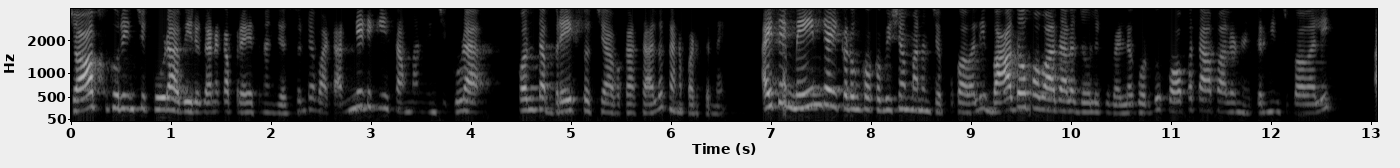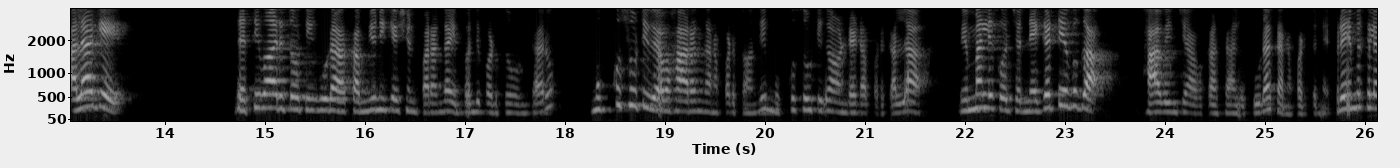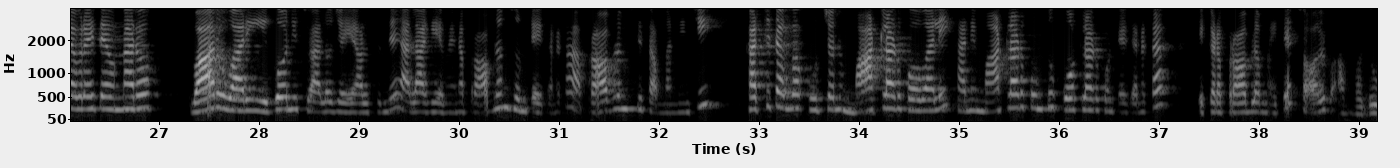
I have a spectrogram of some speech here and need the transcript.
జాబ్స్ గురించి కూడా వీరు గనక ప్రయత్నం చేస్తుంటే వాటన్నిటికీ సంబంధించి కూడా కొంత బ్రేక్స్ వచ్చే అవకాశాలు కనపడుతున్నాయి. అయితే మెయిన్గా ఇక్కడ ఇంకొక విషయం మనం చెప్పుకోవాలి. వాదోపవాదాల జోలికి వెళ్ళకూడదు కోపతాపాలను నిగ్రహించుకోవాలి. అలాగే ప్రతి వారితోటి కూడా కమ్యూనికేషన్ పరంగా ఇబ్బంది పడుతూ ఉంటారు. ముక్కుసూటి వ్యవహారం కనపడుతోంది. ముక్కుసూటిగా ఉండేటప్పటికల్లా మిమ్మల్ని కొంచెం నెగటివ్గా భావించే అవకాశాలు కూడా కనపడుతున్నాయి. ప్రేమికులు ఎవరైతే ఉన్నారో వారు వారి ఈగోని స్వాలో చేయాల్సిందే. అలాగే ఏమైనా ప్రాబ్లమ్స్ ఉంటే కనుక ఆ ప్రాబ్లమ్స్కి సంబంధించి ఖచ్చితంగా కూర్చొని మాట్లాడుకోవాలి. కానీ మాట్లాడుకుంటూ పోట్లాడుకుంటే కనుక ఇక్కడ ప్రాబ్లం అయితే సాల్వ్ అవ్వదు.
